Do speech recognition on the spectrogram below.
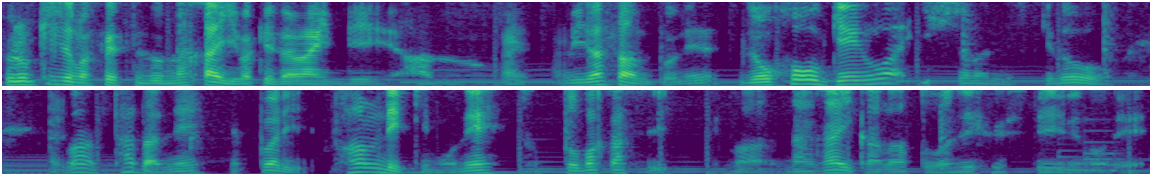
プロ棋士の先生と仲いいわけじゃないんで、あの、はい。皆さんとね、情報源は一緒なんですけど、はいまあ、ただね、やっぱりファン歴もね、ちょっとばかし、まあ、長いかなとは自負しているので、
